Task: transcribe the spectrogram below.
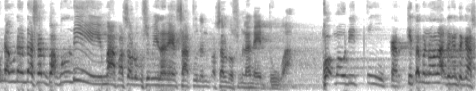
Undang-Undang Dasar 45 pasal 29 ayat 1 dan pasal 29 ayat 2. Kok mau ditukar? Kita menolak dengan tegas.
